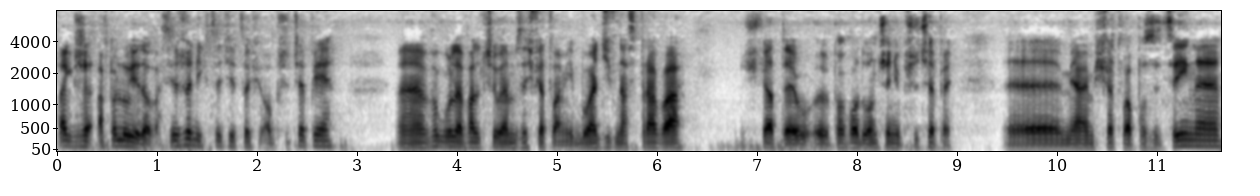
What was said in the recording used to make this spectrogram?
Także apeluję do Was, jeżeli chcecie coś o przyczepie, e, w ogóle walczyłem ze światłami. Była dziwna sprawa świateł e, po podłączeniu przyczepy. E, Miałem światła pozycyjne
